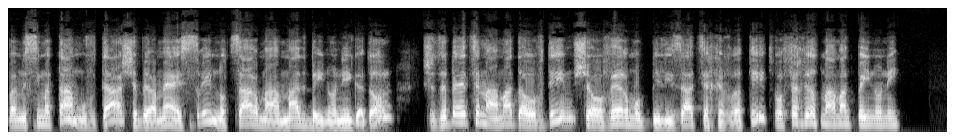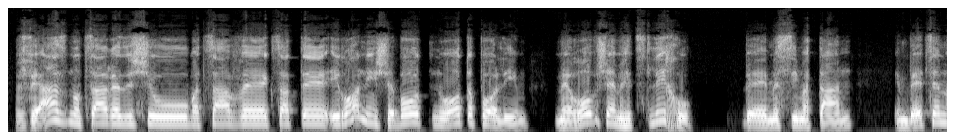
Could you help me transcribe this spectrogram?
במשימתם. עובדה שבמאה ה-20 נוצר מעמד בינוני גדול, שזה בעצם מעמד העובדים שעובר מוביליזציה חברתית והופך להיות מעמד בינוני. ואז נוצר איזשהו מצב uh, קצת uh, אירוני, שבו תנועות הפועלים, מרוב שהם הצליחו במשימתן, הן בעצם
